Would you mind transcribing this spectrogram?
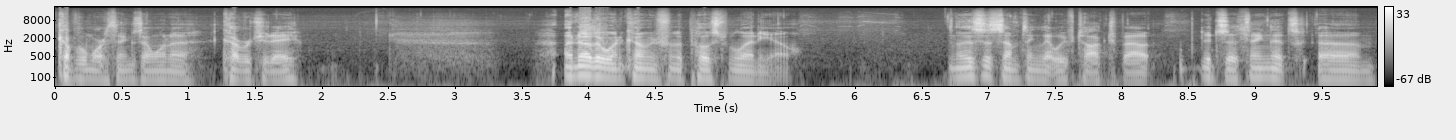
couple more things I want to cover today. Another one coming from the post millennial. This is something that we've talked about. It's a thing that's um,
